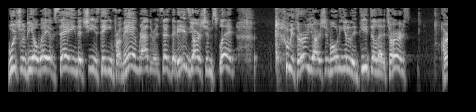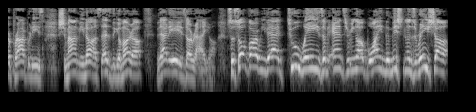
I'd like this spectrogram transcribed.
which would be a way of saying that she is taking from him. Rather, it says that his Yarshim split with her Yarshim, holding into the detail that it's hers her properties, Shema Mina, says the Gemara, that is a raya. So, so far we've had two ways of answering up why in the Mishnah's Reisha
